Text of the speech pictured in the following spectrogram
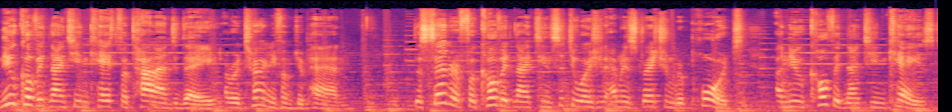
New COVID 19 case for Thailand today are returning from Japan. The Center for COVID 19 Situation Administration reports a new COVID 19 case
